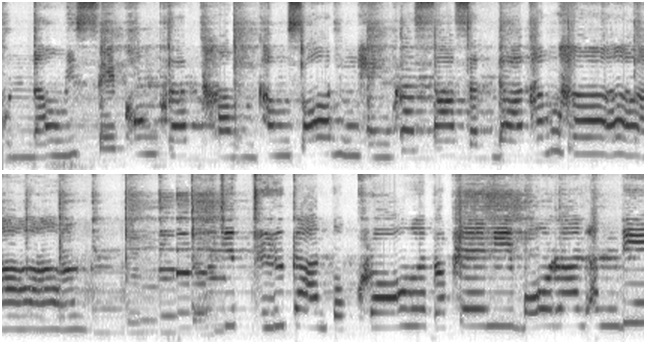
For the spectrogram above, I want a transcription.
คุณเอาวิเศษของพระธรรมคำสอนแห่งพระศาสดาทั้งห้ายึดถือการปกครองและประเพณีโบราณอันดี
